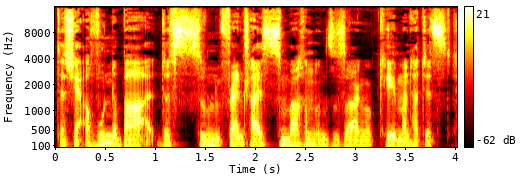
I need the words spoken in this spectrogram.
das ist ja auch wunderbar, das zu einem Franchise zu machen und zu sagen, okay, man hat jetzt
